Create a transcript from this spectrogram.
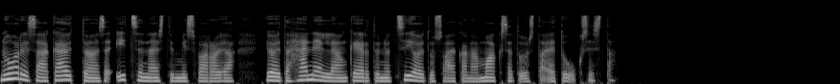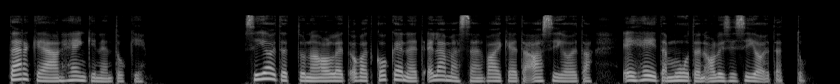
Nuori saa käyttöönsä itsenäistymisvaroja, joita hänelle on kertynyt sijoitusaikana maksetuista etuuksista. Tärkeää on henkinen tuki. Sijoitettuna olleet ovat kokeneet elämässään vaikeita asioita, ei heitä muuten olisi sijoitettu.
